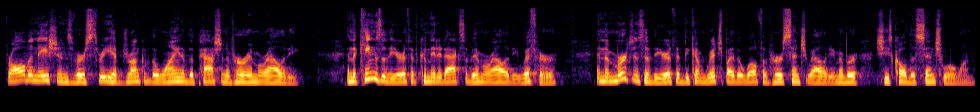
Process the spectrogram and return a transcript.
For all the nations, verse 3, have drunk of the wine of the passion of her immorality. And the kings of the earth have committed acts of immorality with her. And the merchants of the earth have become rich by the wealth of her sensuality. Remember, she's called the sensual one.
